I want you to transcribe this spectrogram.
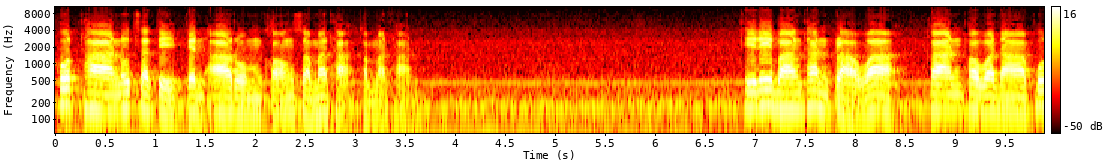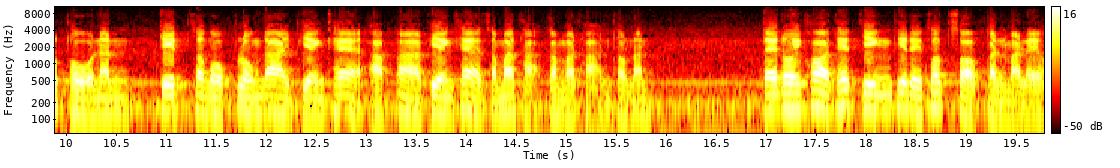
พุทธานุสติเป็นอารมณ์ของสมถกรรมฐาน ทีนี้บางท่านกล่าวว่า การภาวนาพุทโธนั้นจิตสงบลงได้เพียงแค่อับเพียงแค่สมถกรรมฐานเท่านั้น แต่โดยข้อเท็จจริงที่ได้ทดสอบกันมาแล้ว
